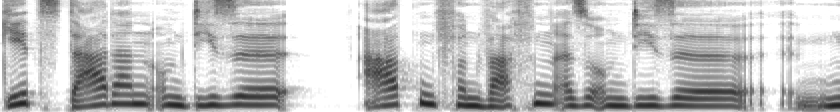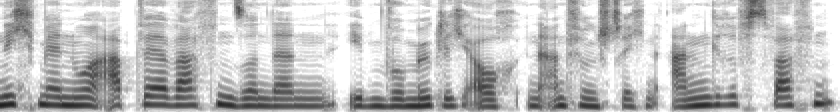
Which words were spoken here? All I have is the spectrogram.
Geht es da dann um diese Arten von Waffen, also um diese nicht mehr nur Abwehrwaffen, sondern eben womöglich auch in Anführungsstrichen Angriffswaffen?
